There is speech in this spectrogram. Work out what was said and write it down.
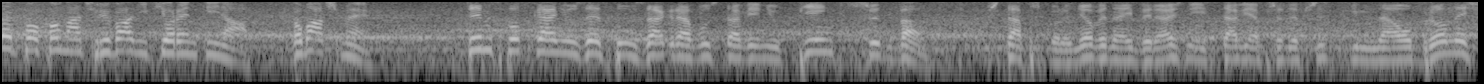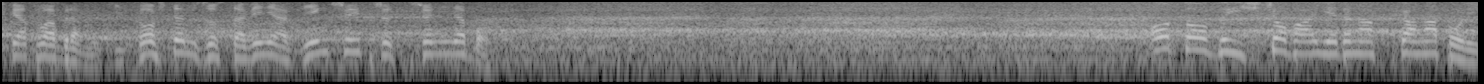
Chce pokonać rywali Fiorentina? Zobaczmy. W tym spotkaniu zespół zagra w ustawieniu 5-3-2. Sztab szkoleniowy najwyraźniej stawia przede wszystkim na obronę światła bramki kosztem zostawienia większej przestrzeni na boku. Oto wyjściowa jedenastka Napoli.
